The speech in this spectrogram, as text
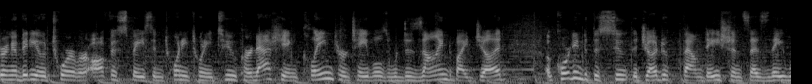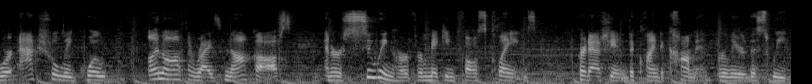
During a video tour of her office space in 2022, Kardashian claimed her tables were designed by Judd. According to the suit, the Judd Foundation says they were actually, quote, unauthorized knockoffs and are suing her for making false claims. Kardashian declined to comment earlier this week.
